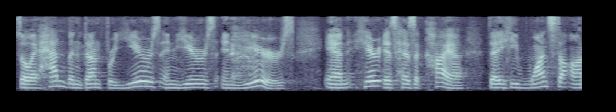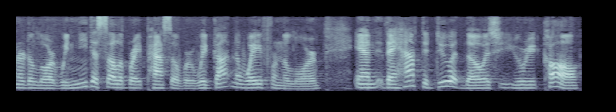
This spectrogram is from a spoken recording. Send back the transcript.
So it hadn't been done for years and years and years. And here is Hezekiah that he wants to honor the Lord. We need to celebrate Passover. We've gotten away from the Lord. And they have to do it, though, as you recall,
